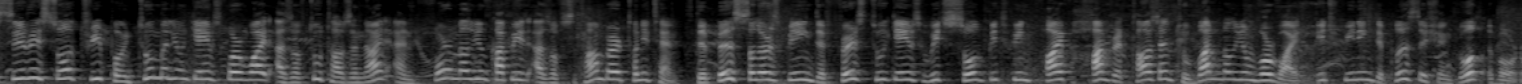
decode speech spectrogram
series sold 3.2 million games worldwide as of 2009 and 4 million copies as of September 2010. The best sellers being the first two games which sold between 500,000 to 1 million worldwide, each winning the PlayStation Gold Award.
